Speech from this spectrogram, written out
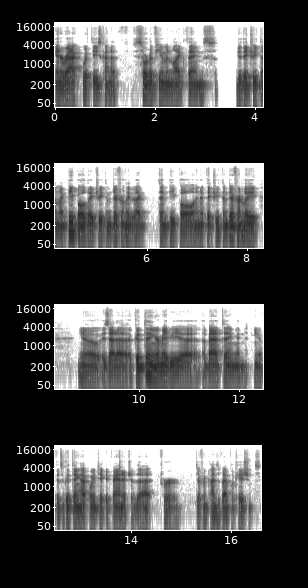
interact with these kind of sort of human like things? Do they treat them like people? They treat them differently like than people. And if they treat them differently, you know, is that a good thing or maybe a, a, bad thing? And, you know, if it's a good thing, how can we take advantage of that for different kinds of applications?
